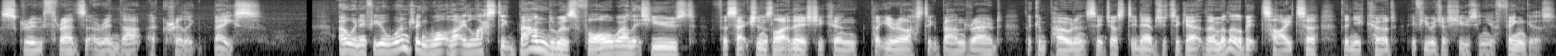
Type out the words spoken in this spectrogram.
screw threads that are in that acrylic base. Oh, and if you're wondering what that elastic band was for, well, it's used for sections like this, you can put your elastic band around the components. It just enables you to get them a little bit tighter than you could if you were just using your fingers.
